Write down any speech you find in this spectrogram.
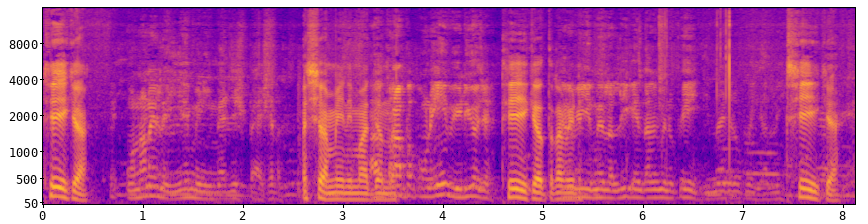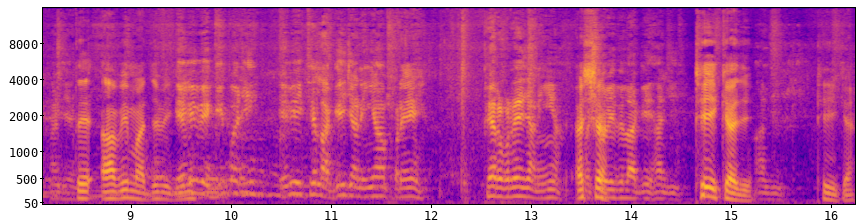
ਠੀਕ ਹੈ ਤੇ ਉਹਨਾਂ ਨੇ ਲਈ ਇਹ ਮਿਨੀ ਮੈਜ ਸਪੈਸ਼ਲ ਅੱਛਾ ਮਿਨੀ ਮੱਝ ਆਪਣਾ ਉਹਨਾਂ ਆਪਾਂ ਪਾਉਣੀ ਸੀ ਵੀਡੀਓ 'ਚ। ਠੀਕ ਹੈ ਉਤਰਾ ਵੀਡੀਓ ਵੀਰ ਨੇ ਲੱਲੀ ਕਹਿੰਦਾ ਵੀ ਮੈਨੂੰ ਭੇਜ ਦੀ। ਮੈਂ ਚਲੋ ਕੋਈ ਗੱਲ ਨਹੀਂ ਠੀਕ ਹੈ ਹਾਂਜੀ ਤੇ ਆ ਵੀ ਮੱਝ ਵੀ ਇਹ ਵੀ ਗਈ। ਵੇਗੀ ਭਾਜੀ। ਇਹ ਵੀ ਇੱਥੇ ਲੱਗੇ ਜਾਣੀ ਆ ਆਪਣੇ ਫਿਰ ਵਰੇ ਜਾਣੀ ਆ। ਅੱਛਾ। ਰਸੋਈ ਦੇ ਲਾਗੇ ਹਾਂਜੀ। ਠੀਕ ਹੈ ਜੀ। ਹਾਂਜੀ। ਠੀਕ ਹੈ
